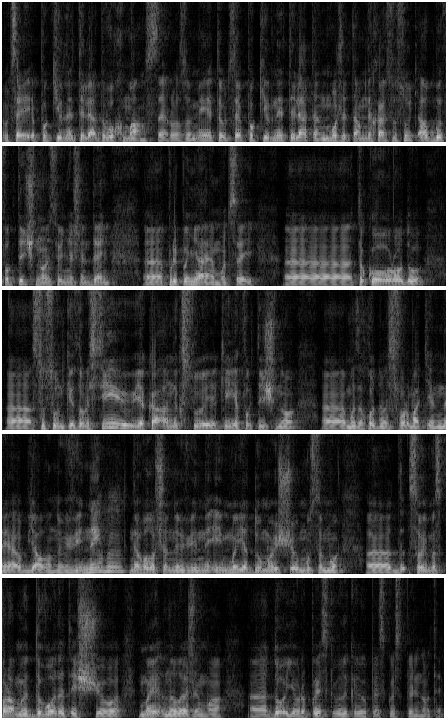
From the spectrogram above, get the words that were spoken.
Оцей покірний теля двох мам все, розумієте? Оцей покірний телята, може там нехай сусуть, а ми фактично на сьогоднішній день припиняємо цей такого роду стосунки з Росією, яка анексує, який є фактично, ми заходимося в форматі необ'явленої війни, неоголошеної війни. І ми, я думаю, що мусимо е, своїми справами доводити, що ми належимо е, до європейської великої європейської спільноти.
